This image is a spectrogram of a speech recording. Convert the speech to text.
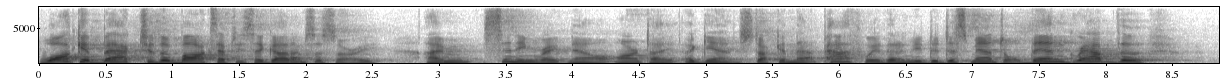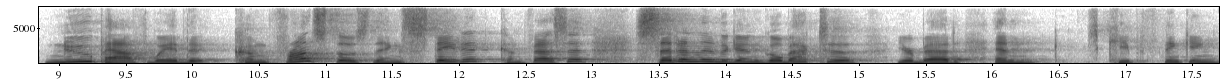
walk it back to the box after you say, God, I'm so sorry. I'm sinning right now, aren't I? Again, stuck in that pathway that I need to dismantle. Then grab the new pathway that confronts those things, state it, confess it, set it in again, go back to your bed, and keep thinking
